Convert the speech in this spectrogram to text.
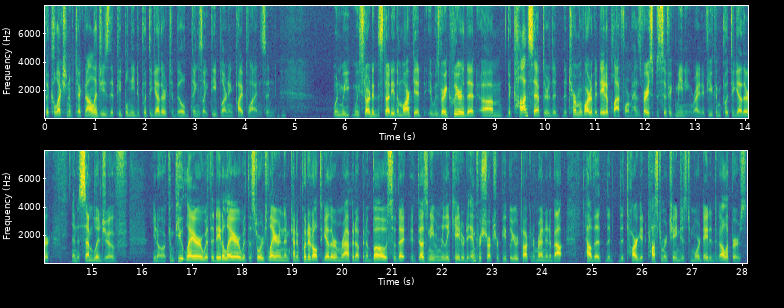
the collection of technologies that people need to put together to build things like deep learning pipelines. And mm -hmm when we, we started to study the market, it was very clear that um, the concept or the, the term of art of a data platform has very specific meaning, right? If you can put together an assemblage of you know, a compute layer with a data layer with the storage layer and then kind of put it all together and wrap it up in a bow so that it doesn't even really cater to infrastructure people. You were talking to Brendan about how the, the, the target customer changes to more data developers.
